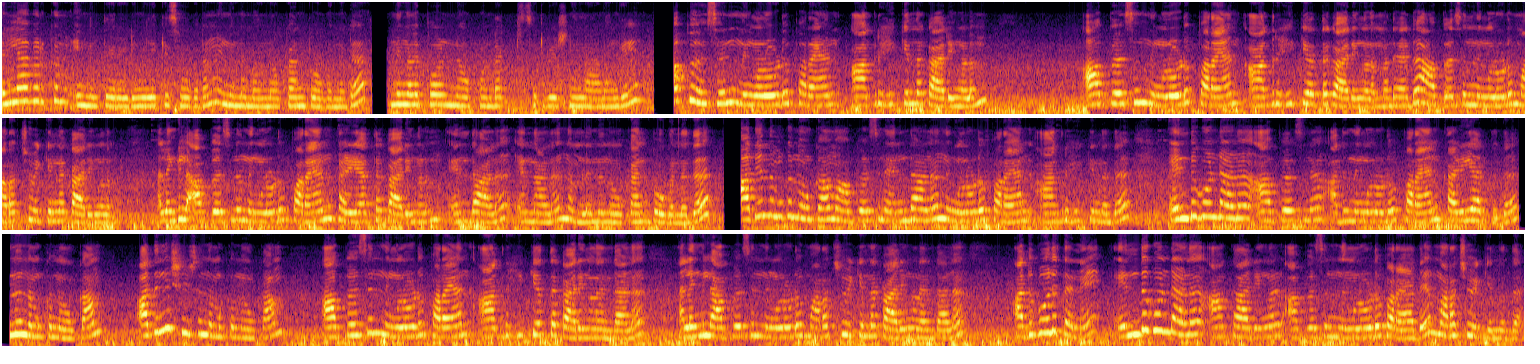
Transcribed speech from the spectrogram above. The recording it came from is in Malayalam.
എല്ലാവർക്കും ഇന്നത്തെ റീഡിങ്ങിലേക്ക് സ്വാഗതം. ഇന്ന് നമ്മൾ നോക്കാൻ പോകുന്നത് നിങ്ങളിപ്പോൾ നോ കോണ്ടാക്ട് സിറ്റുവേഷനിലാണെങ്കിൽ ആ പേഴ്സൺ നിങ്ങളോട് പറയാൻ ആഗ്രഹിക്കുന്ന കാര്യങ്ങളും ആ പേഴ്സൺ നിങ്ങളോട് പറയാൻ ആഗ്രഹിക്കാത്ത കാര്യങ്ങളും അതായത് ആ പേഴ്സൺ നിങ്ങളോട് മറച്ചു വെക്കുന്ന കാര്യങ്ങളും അല്ലെങ്കിൽ ആ പേഴ്സണ് നിങ്ങളോട് പറയാൻ കഴിയാത്ത കാര്യങ്ങളും എന്താണ് എന്നാണ് നമ്മളിന്ന് നോക്കാൻ പോകുന്നത്. ആദ്യം നമുക്ക് നോക്കാം ആ പേഴ്സൺ എന്താണ് നിങ്ങളോട് പറയാൻ ആഗ്രഹിക്കുന്നത്. എന്തുകൊണ്ടാണ് ആ പേഴ്സണ് അത് നിങ്ങളോട് പറയാൻ കഴിയാത്തത് എന്ന് നമുക്ക് നോക്കാം. അതിനുശേഷം നമുക്ക് നോക്കാം ആ പേഴ്സൺ നിങ്ങളോട് പറയാൻ ആഗ്രഹിക്കാത്ത കാര്യങ്ങൾ എന്താണ്? അല്ലെങ്കിൽ ആ പേഴ്സൺ നിങ്ങളോട് മറച്ചു വയ്ക്കുന്ന കാര്യങ്ങൾ എന്താണ്? അതുപോലെ തന്നെ എന്തുകൊണ്ടാണ് ആ കാര്യങ്ങൾ ആ പേഴ്സൺ നിങ്ങളോട് പറയാതെ മറച്ചു വയ്ക്കുന്നത്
